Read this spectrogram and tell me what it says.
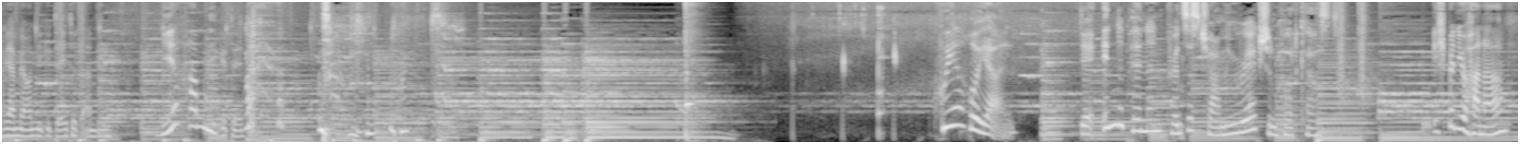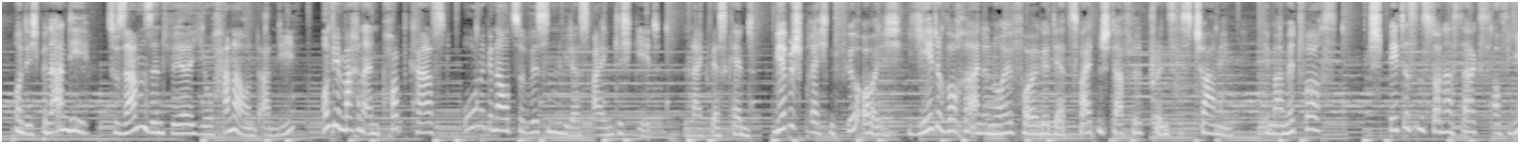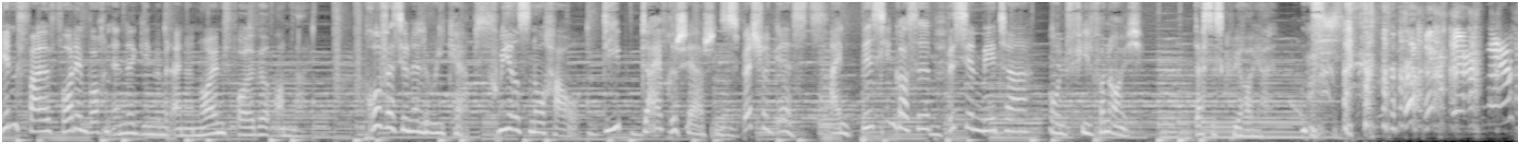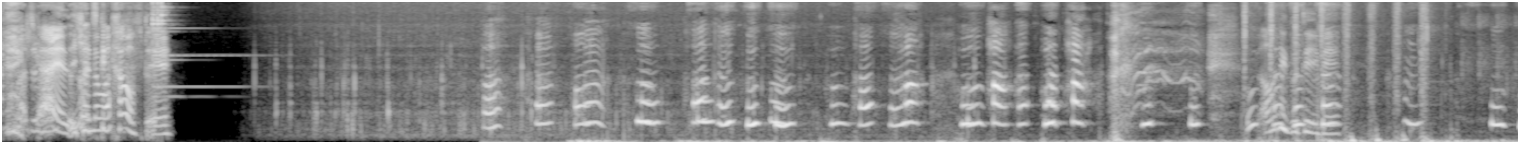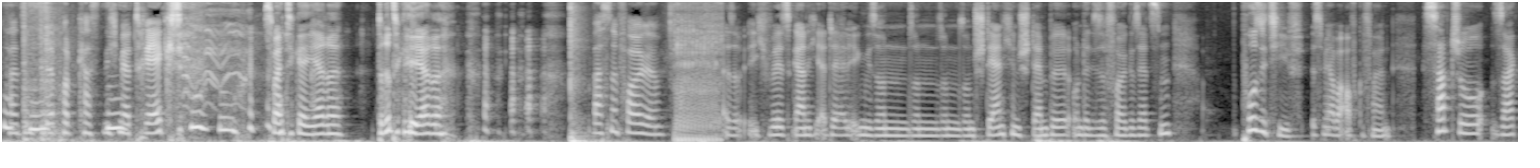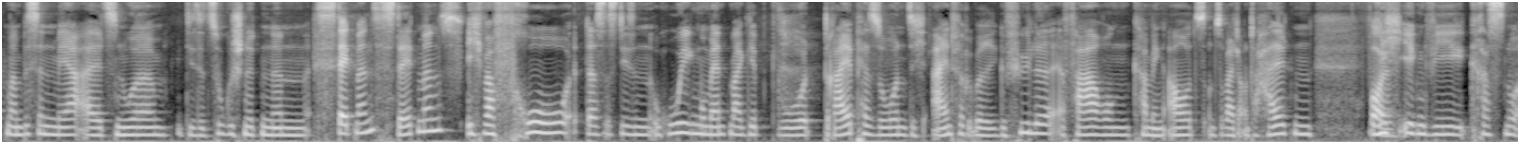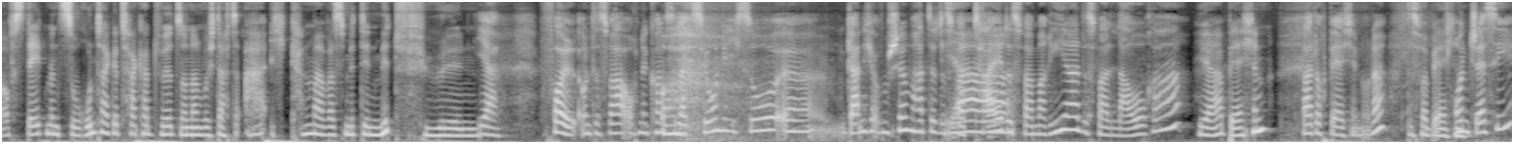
wir haben ja auch nie gedatet, Andi. Wir haben nie gedatet. Queer Royal, der Independent Princess Charming Reaction Podcast. Ich bin Johanna. Und ich bin Andi. Zusammen sind wir Johanna und Andi. Und wir machen einen Podcast, ohne genau zu wissen, wie das eigentlich geht. Like wer's kennt. Wir besprechen für euch jede Woche eine neue Folge der zweiten Staffel Princess Charming. Immer mittwochs, spätestens donnerstags. Auf jeden Fall vor dem Wochenende gehen wir mit einer neuen Folge online. Professionelle Recaps, Queeres Know-how, Deep Dive Recherchen, Special Guests, ein bisschen Gossip ein bisschen Meta. und viel von euch. Das ist Queer Royal. Geil, ich hab's gekauft, ey. Auch eine gute Idee. Falls uns der Podcast nicht mehr trägt. Zweite Karriere, dritte Karriere. Was eine Folge. Also ich will jetzt gar nicht RTL irgendwie so ein, so ein, so ein Sternchenstempel unter diese Folge setzen. Positiv ist mir aber aufgefallen. Subjo sagt mal ein bisschen mehr als nur diese zugeschnittenen Statements. Statements. Ich war froh, dass es diesen ruhigen Moment mal gibt, wo drei Personen sich einfach über ihre Gefühle, Erfahrungen, Coming-outs und so weiter unterhalten. Voll. Nicht irgendwie krass nur auf Statements so runtergetackert wird, sondern wo ich dachte, ah, ich kann mal was mit denen mitfühlen. Ja, voll. Und das war auch eine Konstellation, die ich so äh, gar nicht auf dem Schirm hatte. Das war Ja. Tai, das war Maria, das war Laura. Ja, Bärchen. War doch Bärchen, oder? Das war Bärchen. Und Jessie.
